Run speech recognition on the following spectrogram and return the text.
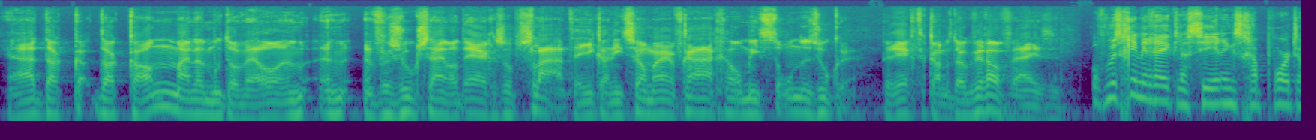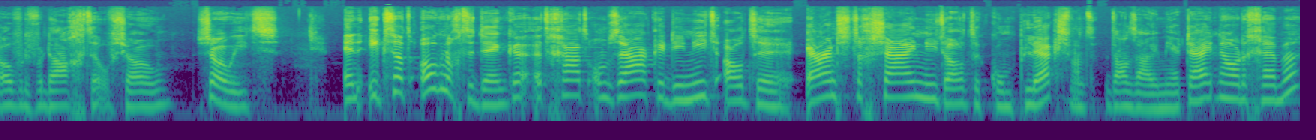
Ja, dat, dat kan, maar dat moet dan wel een, een, een, verzoek zijn wat ergens op slaat. Je kan niet zomaar vragen om iets te onderzoeken. De rechter kan het ook weer afwijzen. Of misschien een reclasseringsrapport over de verdachte of zo. Zoiets. En ik zat ook nog te denken, het gaat om zaken die niet al te ernstig zijn, niet al te complex, want dan zou je meer tijd nodig hebben.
